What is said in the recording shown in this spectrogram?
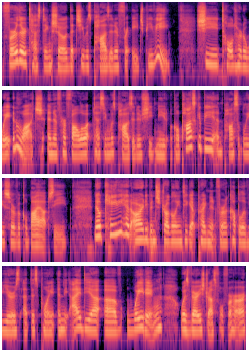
Further testing showed that she was positive for HPV. She told her to wait and watch, and if her follow up testing was positive, she'd need a colposcopy and possibly cervical biopsy. Now, Katie had already been struggling to get pregnant for a couple of years at this point, and the idea of waiting was very stressful for her.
